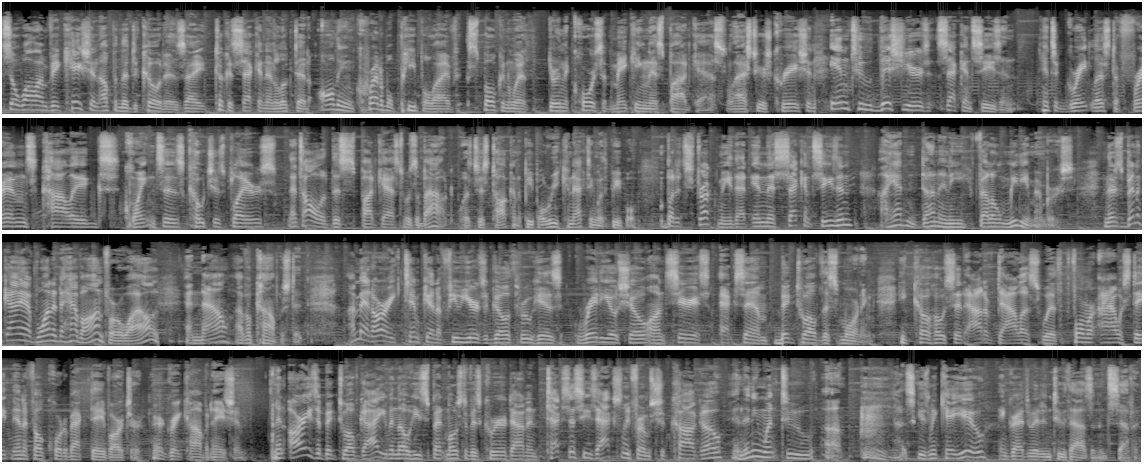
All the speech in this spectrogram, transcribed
So while on vacation up in the Dakotas, I took a second and looked at all the incredible people I've spoken with during the course of making this podcast, last year's creation into this year's second season. It's a great list of friends, colleagues, acquaintances, coaches, players. That's all that this podcast was about, was just talking to people, reconnecting with people. But it struck me that in this second season, I hadn't done any fellow media members. And there's been a guy I've wanted to have on for a while, and now I've accomplished it. I met Ari Temkin a few years ago through his radio show on Sirius XM Big 12 this morning. He co hosted Out of Dallas with former Iowa State and NFL quarterback Dave Archer. They're a great combination. And Ari's a Big 12 guy, even though he's spent most of his career down in Texas. He's actually from Chicago, and then he went to, uh, excuse me, KU and graduated in 2007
